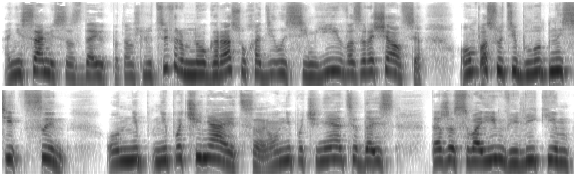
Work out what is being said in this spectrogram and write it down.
они сами создают, потому что Люцифер много раз уходил из семьи и возвращался. Он, по сути, блудный сын. Он не, не подчиняется, он не подчиняется даже своим великим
